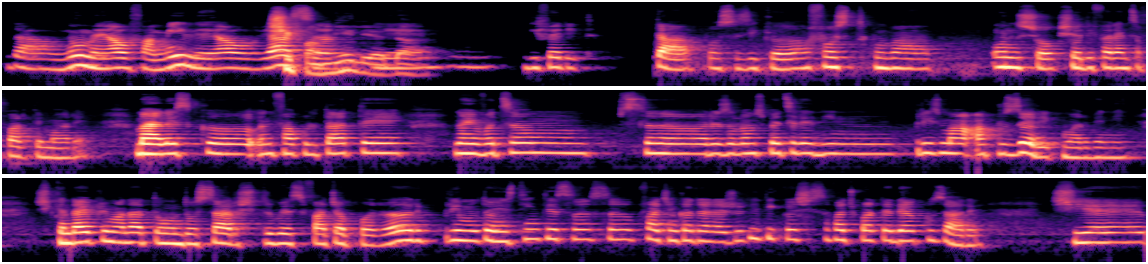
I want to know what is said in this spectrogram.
Da, au nume, au familie, au viață. Și familie, e da. diferit. Da, pot să zic că a fost cumva un șoc și o diferență foarte mare. Mai ales că în facultate noi învățăm să rezolvăm spețele din prisma acuzării, cum ar veni. Și când ai prima dată un dosar și trebuie să faci apărări, primul tău instinct e să, să faci încadrarea juridică și să faci partea de acuzare. Și e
